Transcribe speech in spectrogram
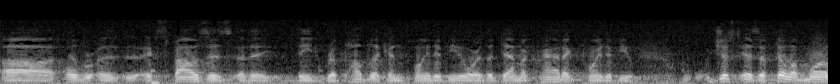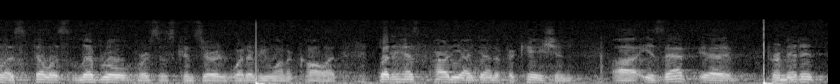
uh, over, uh, espouses the, the Republican point of view or the Democratic point of view just as a Philip Morris, Phyllis liberal versus conservative, whatever you want to call it, but it has party identification. Uh, is that uh, permitted?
